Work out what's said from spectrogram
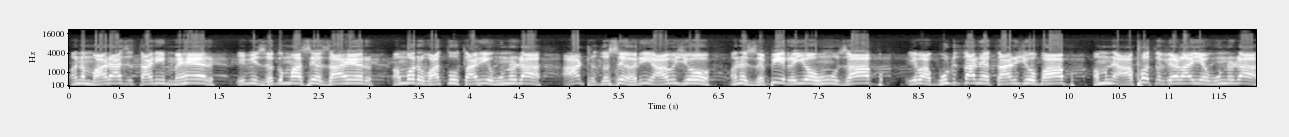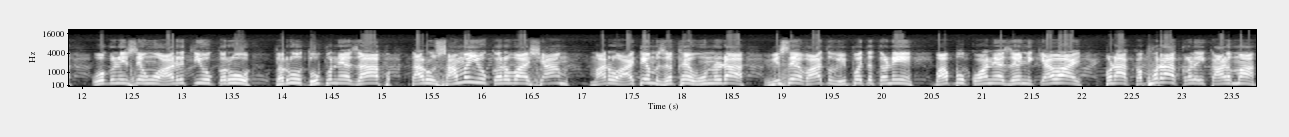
અને મહારાજ તારી મહેર, એવી જગમાં છે જાહેર. અમર વાતું તારી ઉનડા આઠ દસે હરી આવજો. અને જપી રહ્યો હું જાપ. એવા બુડતાને તારજો બાપ, અમને આફત વેળાએ ઉનડા ઓગણીસે હું આરતીયું કરું, ધરું ધૂપને જાપ, તારું સામયું કરવા શ્યામ. મારો આતેમ જખે ઉનડા વિશે વાત વિપત તણી. બાપુ કોને જઈને કહેવાય? પણ આ કફરા કળી કાળમાં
